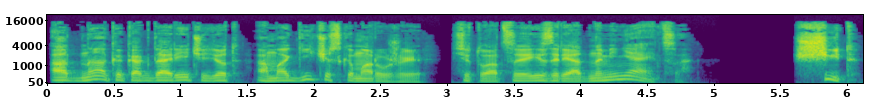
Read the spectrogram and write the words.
Однако, когда речь идет о магическом оружии, ситуация изрядно меняется. Щит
